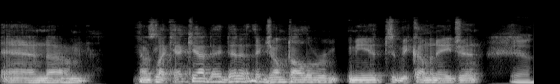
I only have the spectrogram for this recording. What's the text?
and um, I was like, heck yeah, they did it. They jumped all over me to become an agent. Yeah.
